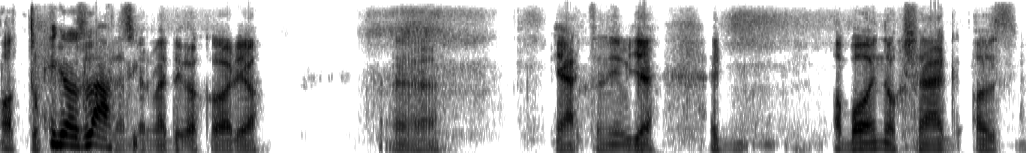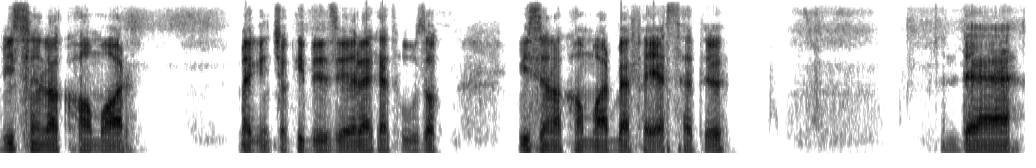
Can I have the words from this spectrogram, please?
Attól Igen, az látszik. ember meddig akarja uh, játszani. Ugye egy, a bajnokság az viszonylag hamar, megint csak idézőjeleket húzok, viszonylag hamar befejezhető de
